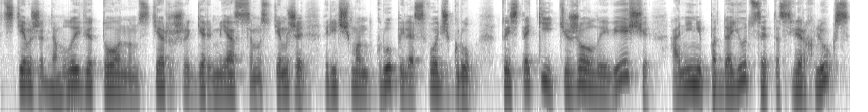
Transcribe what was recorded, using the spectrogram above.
с тем же там. Луи Виттоном, с тем же Гермесом, с тем же Richemont Group или Swatch Group. То есть такие тяжелые вещи, они не поддаются, это сверхлюкс,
